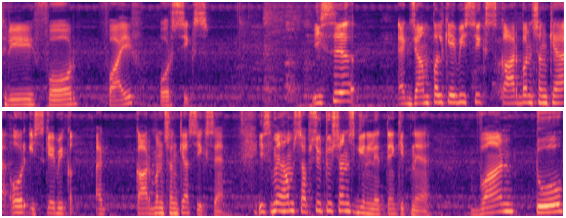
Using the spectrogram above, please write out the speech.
three, four, five और सिक्स। इस एग्ज़ाम्पल के भी सिक्स कार्बन संख्या है और इसके भी कार्बन संख्या सिक्स है। इसमें हम सब्सिट्यूशंस गिन लेते हैं कितने हैं। वन, टू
